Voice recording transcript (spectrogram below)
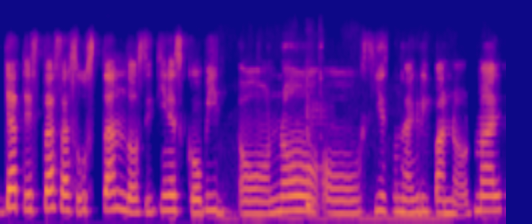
ya te estás asustando si tienes COVID o no, o si es una gripa normal.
